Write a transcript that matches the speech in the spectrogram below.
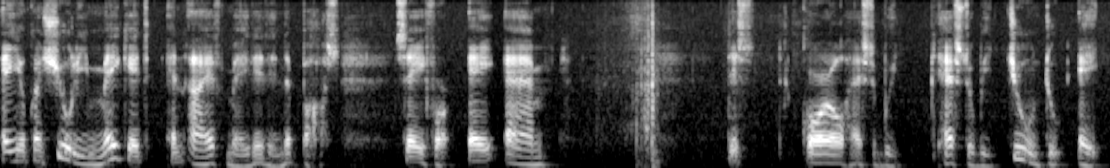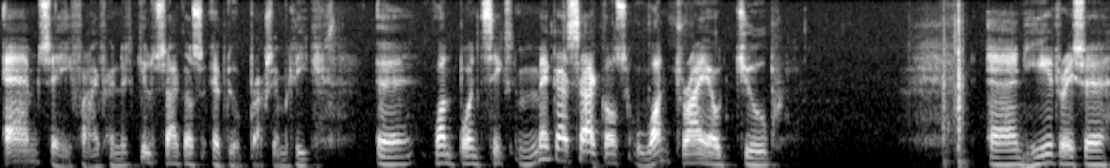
and you can surely make it and I have made it in the past. Say for AM this coil has to be has to be tuned to AM, say 500 kilocycles up to approximately uh, 1.6 megacycles, one triode tube. And here there is a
